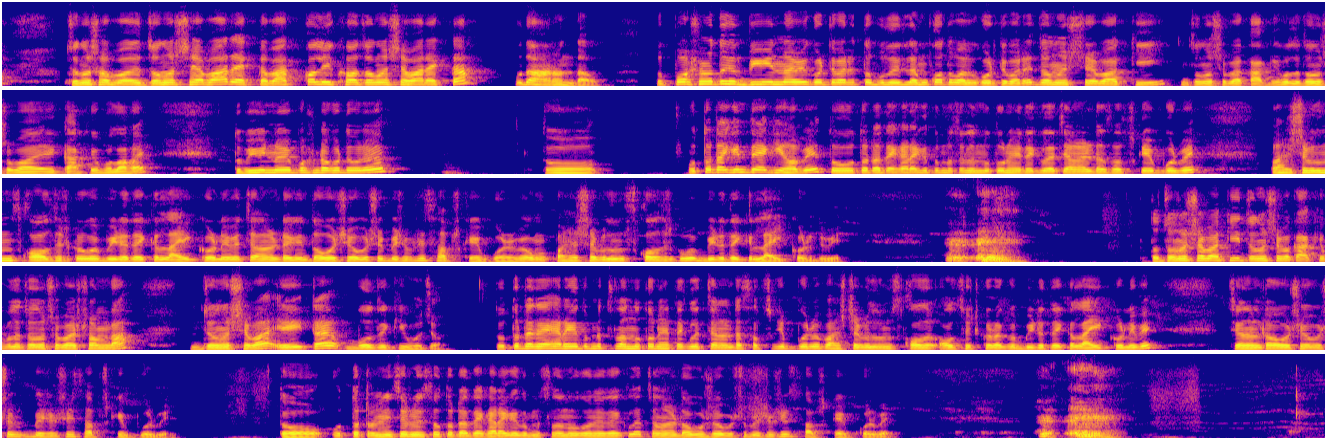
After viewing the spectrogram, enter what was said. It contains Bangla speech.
জনসভা, জনসেবার একটা বাক্য লিখো, জনসেবার একটা উদাহরণ দাও। তো প্রশ্ন তো বিভিন্নভাবে করতে পারে, তো বলে দিলাম কতভাবে করতে পারে? জনসেবা কি? জনসেবা কাকে বলে? জনসভা এ কাকে বলা হয়? তো বিভিন্নভাবে প্রশ্নটা করতে পারে তো উত্তরটা কিন্তু একই হবে। তো উত্তরটা দেখার আগে তোমরা চ্যানেল নতুন হয়ে থাকলে চ্যানেলটা সাবস্ক্রাইব করবে। পাশে বেলুন কল সেট করবে ভিডিও দেখে লাইক করে নেবে। চ্যানেলটা কিন্তু অবশ্যই অবশ্যই বেশি বেশি সাবস্ক্রাইব করবে এবং পাশে বেলুন কল সেট করবে ভিডিও দেখে লাইক করে দেবে। তো জনসেবা কি? জনসেবা কাকে বলে? জনসেবার সংজ্ঞা। জনসেবা এইটা বলতে কি বোঝো? তো উত্তরটা দেখার আগে তোমরা চ্যানেল নতুন হয়ে থাকলে চ্যানেলটা সাবস্ক্রাইব করবে, পাশে বেলুন কল অল সেট করে রাখবে ভিডিও দেখে লাইক করে নেবে। চ্যানেলটা অবশ্যই অবশ্যই বেশি বেশি সাবস্ক্রাইব করবে। তো উত্তরটা নিচে রয়েছে, উত্তরটা দেখার আগে তোমরা চ্যানেল নতুন হয়ে থাকলে চ্যানেলটা অবশ্যই অবশ্যই বেশি বেশি সাবস্ক্রাইব করবে।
